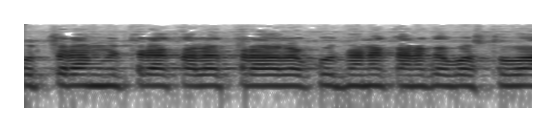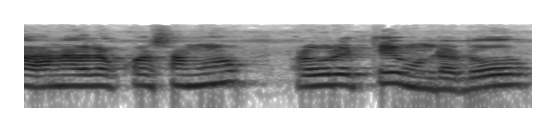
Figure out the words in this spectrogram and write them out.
పుత్ర మిత్ర కలత్రాలకు ధన కనక వస్తు వాహనాల కోసము ప్రవృత్తి ఉండదు.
